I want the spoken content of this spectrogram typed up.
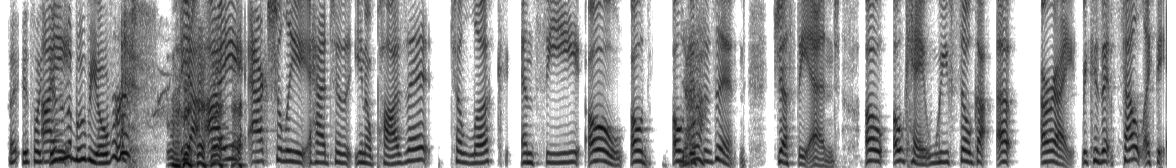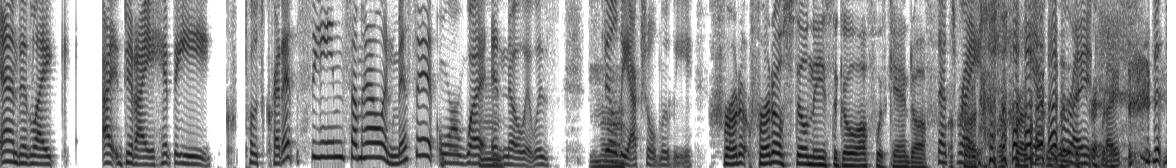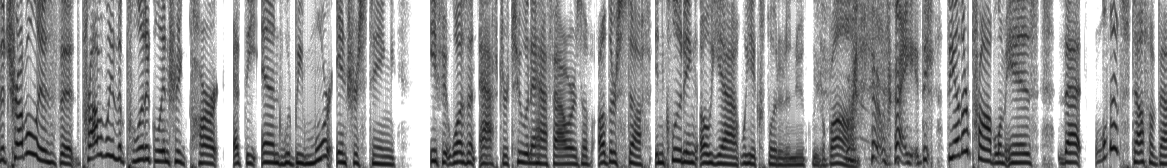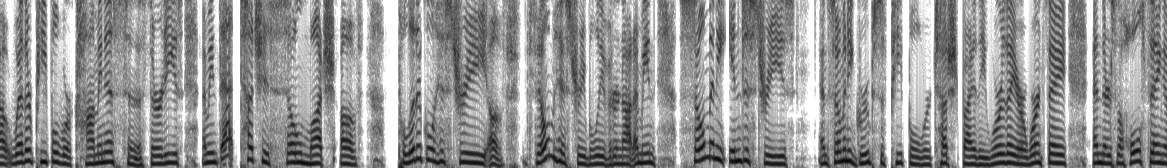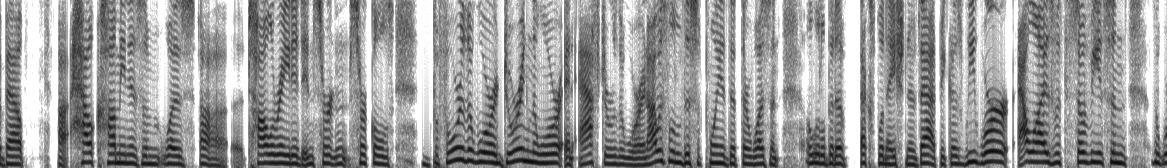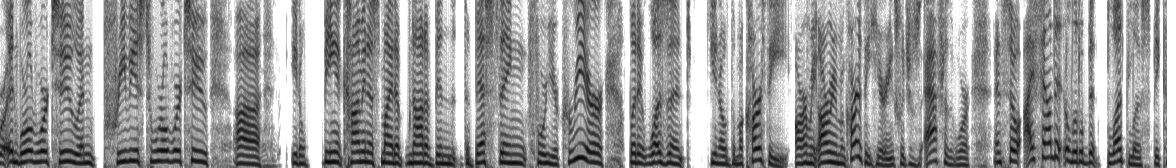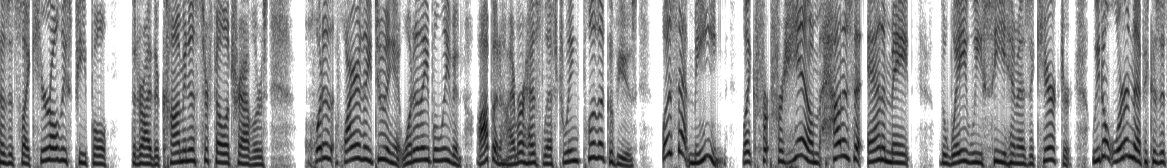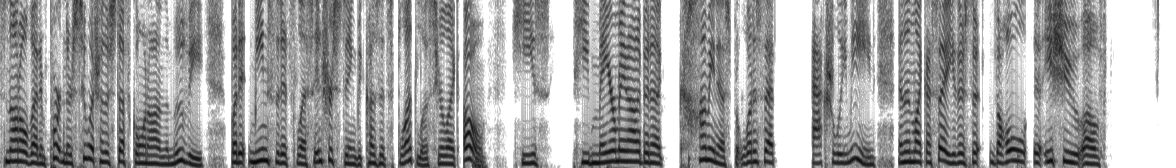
it's like, I- isn't the movie over? yeah, I actually had to, you know, pause it to look and see, oh, oh, oh, this isn't just the end. Oh, okay, we've still got uh, all right, because it felt like the end and like I did I hit the post credit scene somehow and miss it or what? Mm. And no, it was still No. the actual movie. Frodo Frodo still needs to go off with Gandalf. That's across- right. across- Yeah, right. right. the, the trouble is that probably the political intrigue part at the end would be more interesting if it wasn't after two and a half hours of other stuff, including, oh, yeah, we exploded a nuclear bomb. right. The, the other problem is that all that stuff about whether people were communists in the 30s, I mean, that touches so much of political history, of film history, believe it or not. I mean, so many industries and so many groups of people were touched by the were they or weren't they. And there's the whole thing about uh, how communism was uh, tolerated in certain circles before the war, during the war, and after the war. And I was a little disappointed that there wasn't a little bit of explanation of that because we were allies with the Soviets in the in World War II and previous to World War II. Uh, you know, being a communist might have not have been the best thing for your career, but it wasn't you know the McCarthy Army Army McCarthy hearings, which was after the war, and so I found it a little bit bloodless because it's like here are all these people that are either communists or fellow travelers. What? Are, why are they doing it? What do they believe in? Oppenheimer has left wing political views. What does that mean? Like for for him, how does that animate the way we see him as a character? We don't learn that because it's not all that important. There's too much other stuff going on in the movie, but it means that it's less interesting because it's bloodless. You're like, oh, hmm. he's he may or may not have been a communist, but what does that actually mean? And then, like I say, there's the, the whole uh, issue of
